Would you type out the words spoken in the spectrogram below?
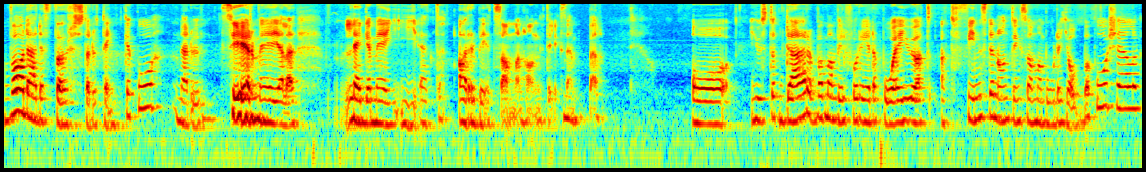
vad är det första du tänker på när du ser mig eller lägger mig i ett arbetssammanhang till exempel. Och just att där, vad man vill få reda på är ju att, att finns det någonting som man borde jobba på själv?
